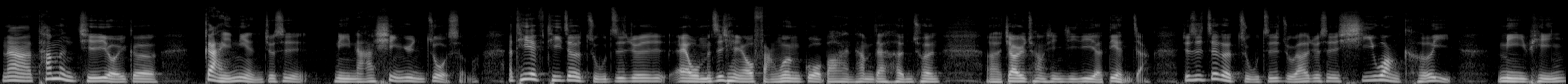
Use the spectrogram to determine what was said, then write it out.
那他们其实有一个概念，就是你拿幸运做什么？那 TFT 这个组织就是，哎，我们之前有访问过，包含他们在恒春呃教育创新基地的店长，就是这个组织主要就是希望可以弭平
